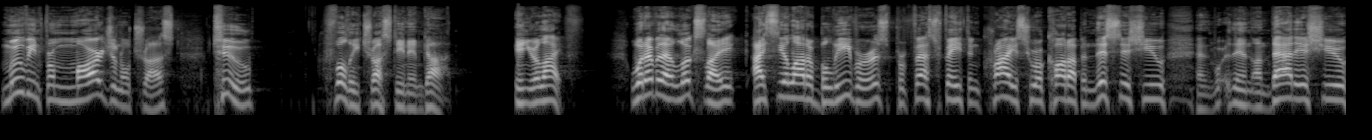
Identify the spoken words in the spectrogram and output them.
moving from marginal trust to fully trusting in God in your life. Whatever that looks like, I see a lot of believers profess faith in Christ who are caught up in this issue and then on that issue.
